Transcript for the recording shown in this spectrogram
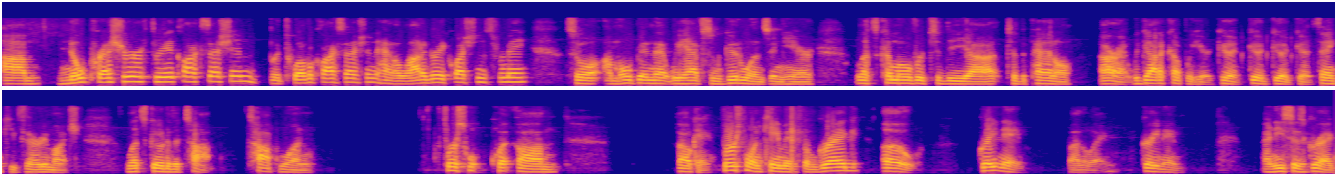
Um, no pressure three o'clock session, but 12 o'clock session had a lot of great questions for me. So I'm hoping that we have some good ones in here. Let's come over to the uh, to the panel. All right, we got a couple here. Good, good, good, good. Thank you very much. Let's go to the top, top one. First, um, okay, first one came in from Greg O. Great name, by the way, great name. And he says, Greg,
